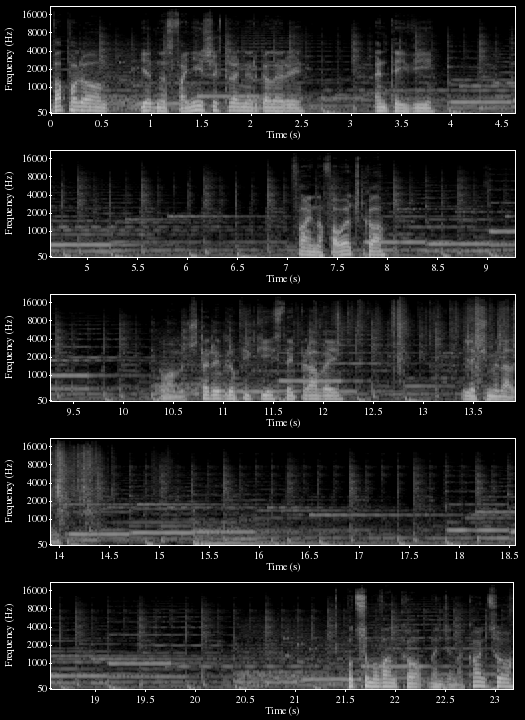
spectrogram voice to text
Vaporeon, jedne z fajniejszych trainer galerii. NTV. Fajna fałeczka. Tu mamy cztery dropiki z tej prawej. I lecimy dalej. Podsumowanko będzie na końcu.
